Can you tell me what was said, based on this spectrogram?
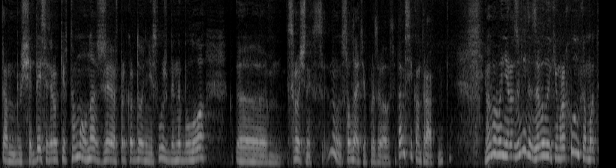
там ще 10 років тому у нас вже в прикордонній службі не було е, срочних ну, солдатів призивалося. Там всі контрактники. І ми повинні розуміти за великим рахунком, от,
